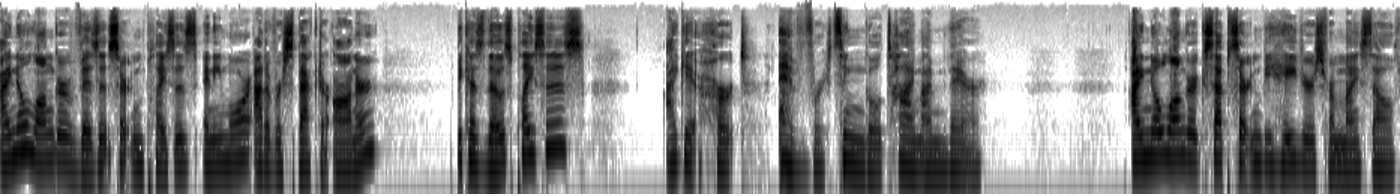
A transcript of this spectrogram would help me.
I no longer visit certain places anymore out of respect or honor because those places, I get hurt every single time I'm there. I no longer accept certain behaviors from myself,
